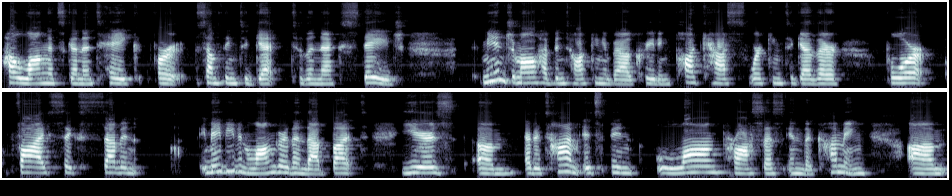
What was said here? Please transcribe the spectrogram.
how long it's going to take for something to get to the next stage. Me and Jamal have been talking about creating podcasts, working together for five, six, seven, maybe even longer than that, but years um, at a time. It's been a long process in the coming um,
